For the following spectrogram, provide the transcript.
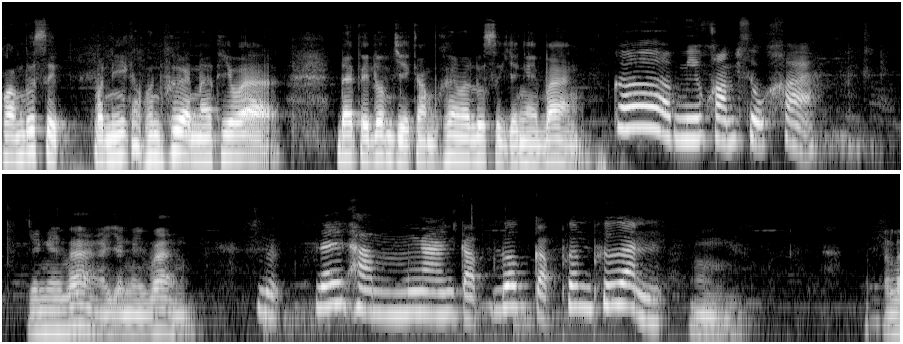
ความรู้สึกวันนี้กับเพื่อนๆนะที่ว่าได้ไปร่วมกิจกรรมเพื่อนว่ารู้สึกยังไงบ้าง ก็มีความสุขค่ะ ยังไงบ้างอะยังไงบ้างแบบได้ทำงานกับร่วมกับเพื่อนอืมอะไร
